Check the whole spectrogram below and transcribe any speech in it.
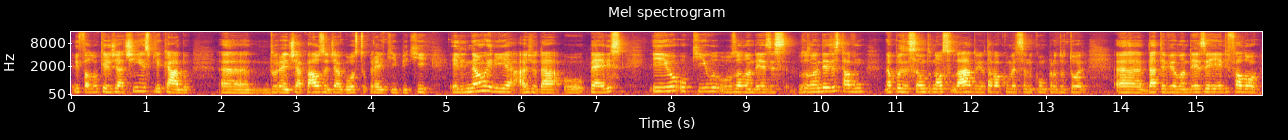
ele falou que ele já tinha explicado uh, durante a pausa de agosto para a equipe que ele não iria ajudar o Pérez e o, o, que os holandeses, os holandeses estavam na posição do nosso lado e eu estava conversando com o produtor uh, da TV holandesa e ele falou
